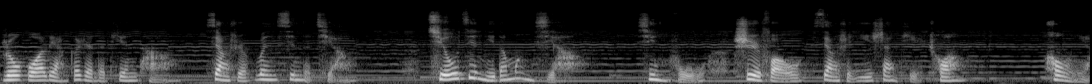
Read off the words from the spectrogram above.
如果两个人的天堂像是温馨的墙，囚禁你的梦想，幸福是否像是一扇铁窗，候鸟？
